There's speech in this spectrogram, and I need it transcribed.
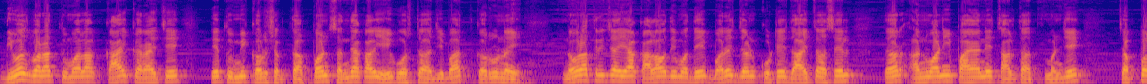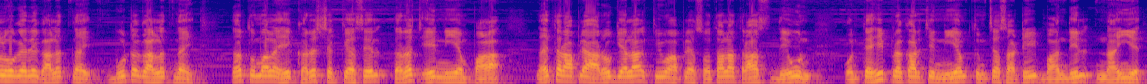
दिवसभरात तुम्हाला काय करायचे ते तुम्ही करू शकता पण संध्याकाळी ही गोष्ट अजिबात करू नये. नवरात्रीच्या या कालावधीमध्ये बरेच जण कुठे जायचं असेल तर अनवाणी पायाने चालतात म्हणजे चप्पल वगैरे घालत नाहीत बूट घालत नाहीत. तर तुम्हाला हे खरंच शक्य असेल तरच हे नियम पाळा. नाहीतर आपल्या आरोग्याला किंवा आपल्या स्वतःला त्रास देऊन कोणत्याही प्रकारचे नियम तुमच्यासाठी बांधील नाही आहेत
